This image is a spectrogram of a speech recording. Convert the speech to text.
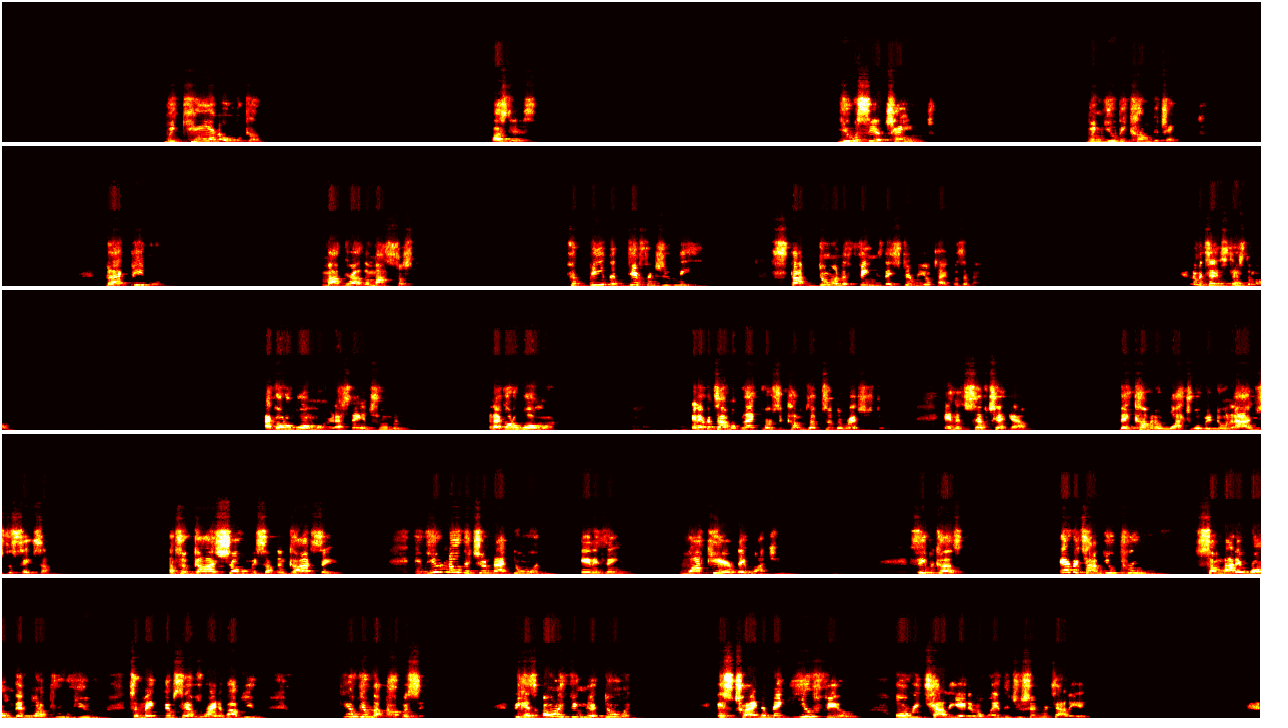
We can overcome. Watch this. You will see a change when you become the change. Black people, my brother, my sister, to be the difference you need, stop doing the things they stereotype us about. Let me tell you this testimony. I go to Walmart. I stay in Trumann, and I go to Walmart. And every time a black person comes up to the register and it's self checkout, they come in and watch what we're doing. And I used to say something until God showed me something. God said, if you know that you're not doing anything, why care if they watch you? See, because every time you prove somebody wrong that want to prove you to make themselves right about you, give them the opposite. Because only thing they're doing is trying to make you feel or retaliate in a way that you shouldn't retaliate.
